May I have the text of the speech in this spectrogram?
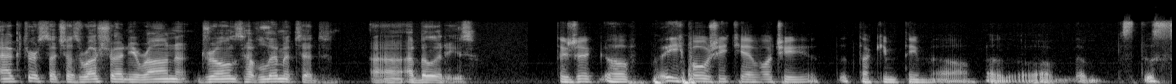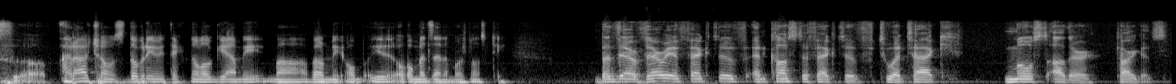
actor such as Russia and Iran, drones have limited uh, abilities. Takže uh, ich použitie voči takým tým uh, s, s, hráčom s dobrými technológiami má veľmi ob, obmedzené možnosti. But they're very effective and cost effective to attack most other targets.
